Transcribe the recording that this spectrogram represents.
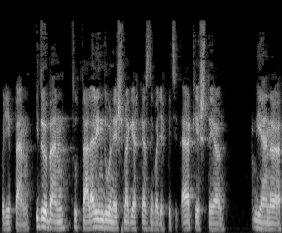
hogy éppen időben tudtál elindulni és megérkezni, vagy egy picit elkéstél, milyen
